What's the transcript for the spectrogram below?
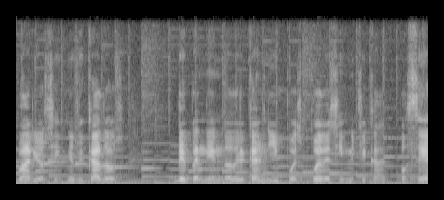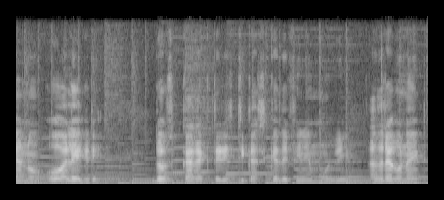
varios significados, dependiendo del kanji pues puede significar océano o alegre, dos características que definen muy bien a Dragonite,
